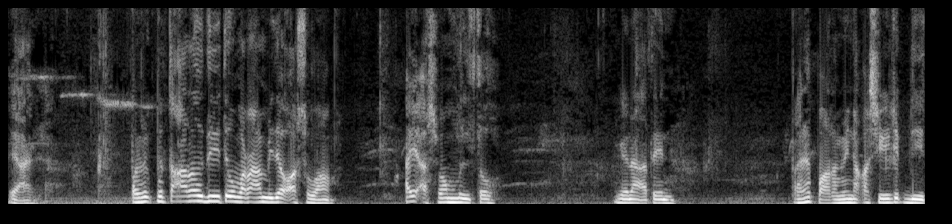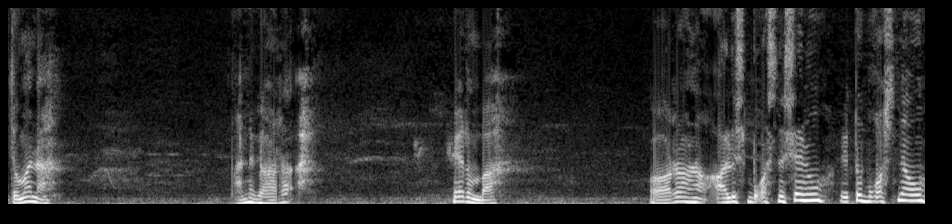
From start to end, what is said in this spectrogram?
Yan. Pag nagpunta ka raw dito, marami daw aswang. Ay, aswang multo. Yan natin. Paano, parang may nakasilip dito man ah. Paano gara? Meron ba? Parang na, alos bukas na siya no. Ito bukas na oh.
